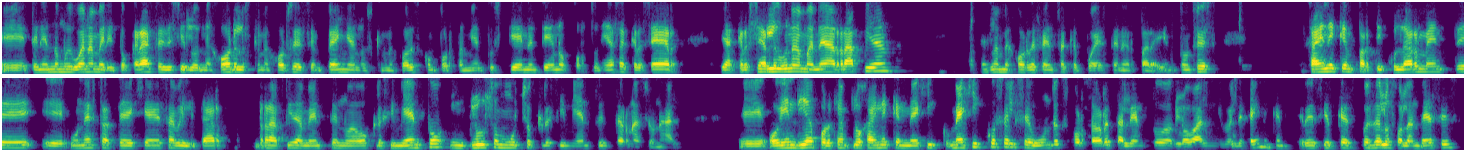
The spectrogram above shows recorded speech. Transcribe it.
eh, teniendo muy buena meritocracia, es decir, los mejores, los que mejor se desempeñan, los que mejores comportamientos tienen, tienen oportunidades a crecer y a crecerle de una manera rápida, es la mejor defensa que puedes tener para ello. Entonces, Heineken particularmente, eh, una estrategia es habilitar rápidamente nuevo crecimiento, incluso mucho crecimiento internacional. Eh, hoy en día, por ejemplo, Heineken México, México es el segundo exportador de talento global a nivel de Heineken. Quiere decir que después de los holandeses,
